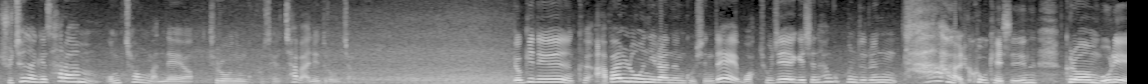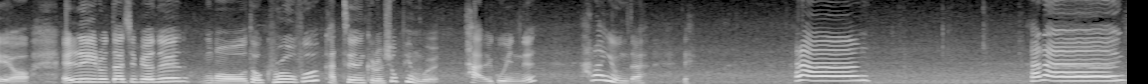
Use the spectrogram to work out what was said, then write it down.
주차장에 사람 엄청 많네요. 들어오는 거 보세요. 차 많이 들어오죠. 여기는 그 아발론이라는 곳인데 뭐 조제에 계신 한국 분들은 다 알고 계신 그런 몰이에요. LA로 따지면은 뭐 더 그로브 같은 그런 쇼핑몰 다 알고 있는 하랑이 온다. 네. 하랑. 하랑.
